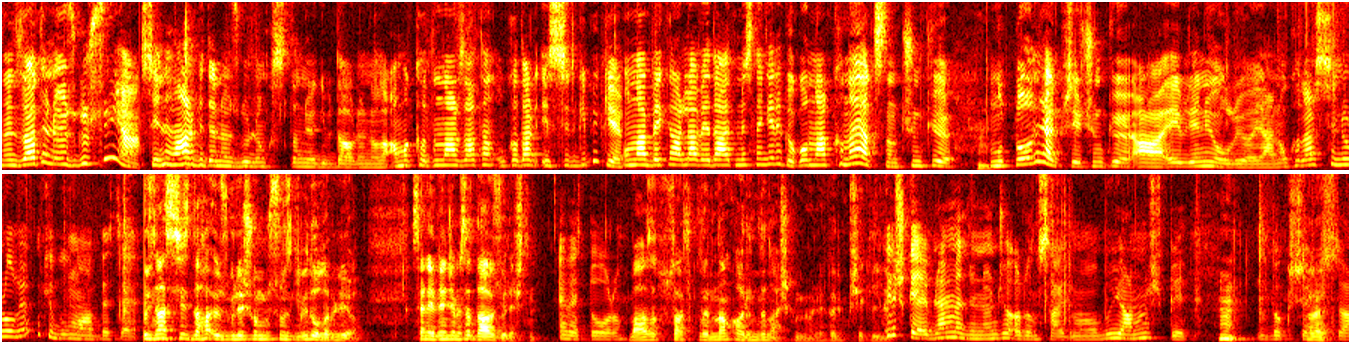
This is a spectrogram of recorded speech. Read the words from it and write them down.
Yani zaten özgürsün ya. Senin harbiden özgürlüğün kısıtlanıyor gibi davranıyorlar. Ama kadınlar zaten o kadar esir gibi ki. Onlar bekarlığa veda etmesine gerek yok. Onlar kına yaksın. Çünkü mutlu olmayacak bir şey. Çünkü aa, evleniyor oluyor yani. O kadar sinir oluyorum ki bu muhabbete. O yüzden siz daha özgürleşiyormuşsunuz gibi de olabiliyor. Sen evlenince mesela daha özgürleştin. Evet doğru. Bazı tutsaklıklarından arındın aşkım böyle garip bir şekilde. Keşke evlenmeden önce arınsaydım ama bu yanlış bir bakış Evet. açısı.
